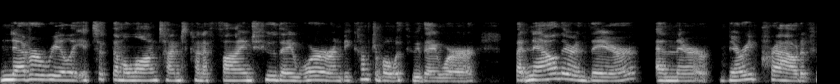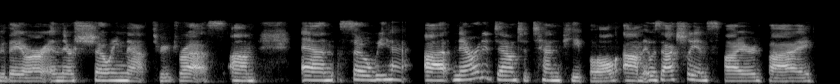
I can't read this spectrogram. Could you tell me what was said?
never really, it took them a long time to kind of find who they were and be comfortable with who they were. But now they're there and they're very proud of who they are and they're showing that through dress. Um, and so we ha- uh, narrowed it down to 10 people. Um, it was actually inspired by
